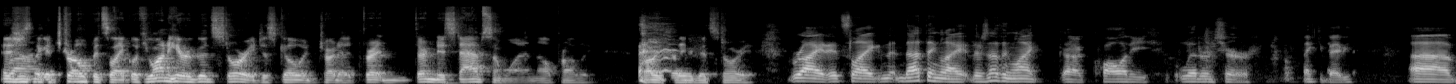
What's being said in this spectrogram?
just like a trope. It's like, well, if you want to hear a good story, just go and try to threaten threaten to stab someone, and they'll probably probably tell you a good story. Right. It's like nothing like there's nothing like uh, quality literature. Thank you, baby. Uh,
